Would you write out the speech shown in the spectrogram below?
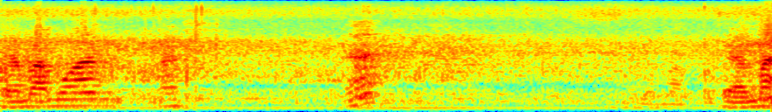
sama muan. Hah? sama.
